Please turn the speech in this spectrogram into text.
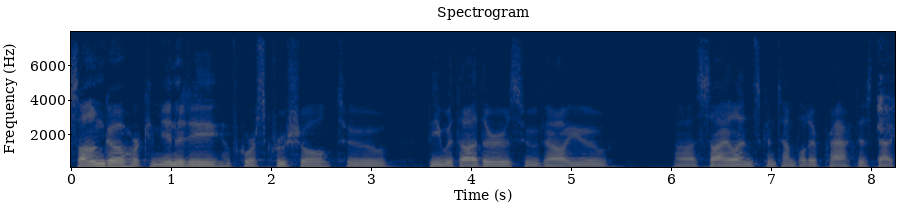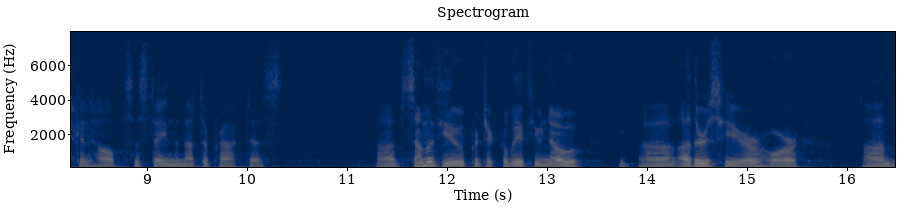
Sangha or community, of course, crucial to be with others who value uh, silence, contemplative practice, that can help sustain the metta practice. Uh, some of you, particularly if you know uh, others here, or um,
